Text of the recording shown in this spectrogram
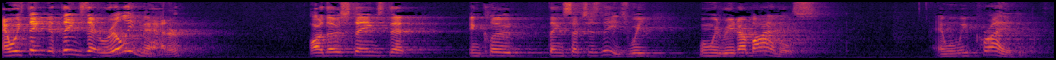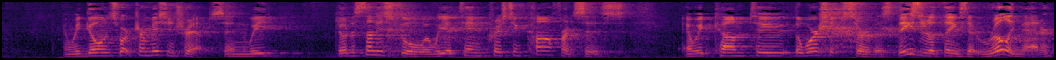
And we think the things that really matter are those things that include things such as these. We, when we read our Bibles, and when we pray, and we go on short term mission trips, and we go to Sunday school, and we attend Christian conferences, and we come to the worship service. These are the things that really matter.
